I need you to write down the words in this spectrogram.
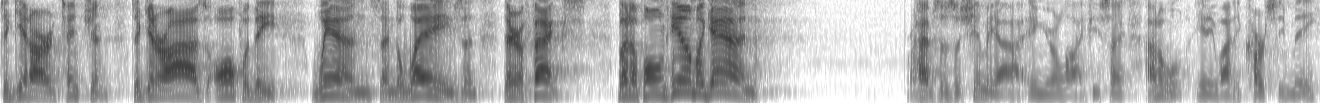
to get our attention, to get our eyes off of the winds and the waves and their effects, but upon Him again. Perhaps there's a Shimei in your life. You say, I don't want anybody cursing me.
